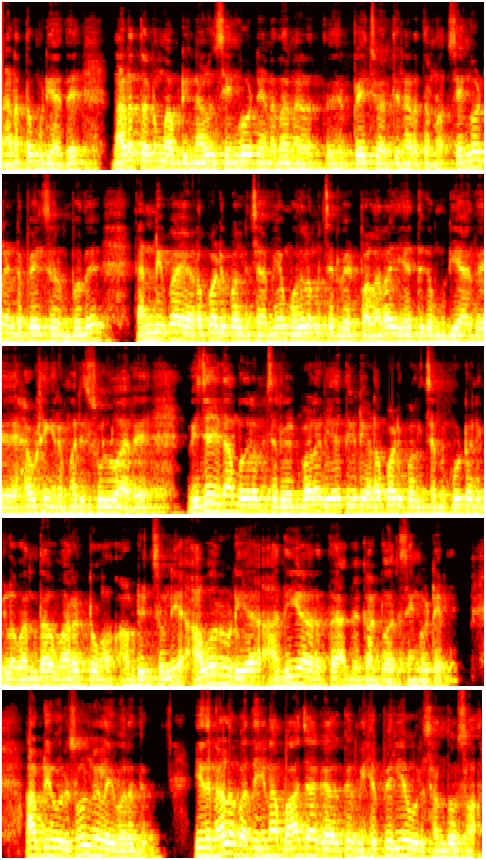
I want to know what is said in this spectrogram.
நடத்த முடியாது. நடத்தணும் அப்படின்னாலும் செங்கோட்டையனை தான் நடத்து பேச்சுவார்த்தை நடத்தணும். செங்கோட்டையன் வரும்போது கண்டிப்பாக எடப்பாடி பழனிசாமியை முதலமைச்சர் வேட்பாளராக ஏற்றுக்க முடியாது அப்படிங்கிற மாதிரி சொல்லுவார். விஜய் தான் முதலமைச்சர் வேட்பாளர். ஏற்றுக்கிட்டு எடப்பாடி பழனிசாமி கூட்டணிக்குள்ளே வந்தால் வரட்டும் அப்படின்னு சொல்லி அவருடைய அதிகாரத்தை அங்கே காட்டுவார் செங்கோட்டையன். அப்படி ஒரு சூழ்நிலை வருது. இதனால் பார்த்தீங்கன்னா பாஜகவுக்கு மிகப்பெரிய ஒரு சந்தோஷம்.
